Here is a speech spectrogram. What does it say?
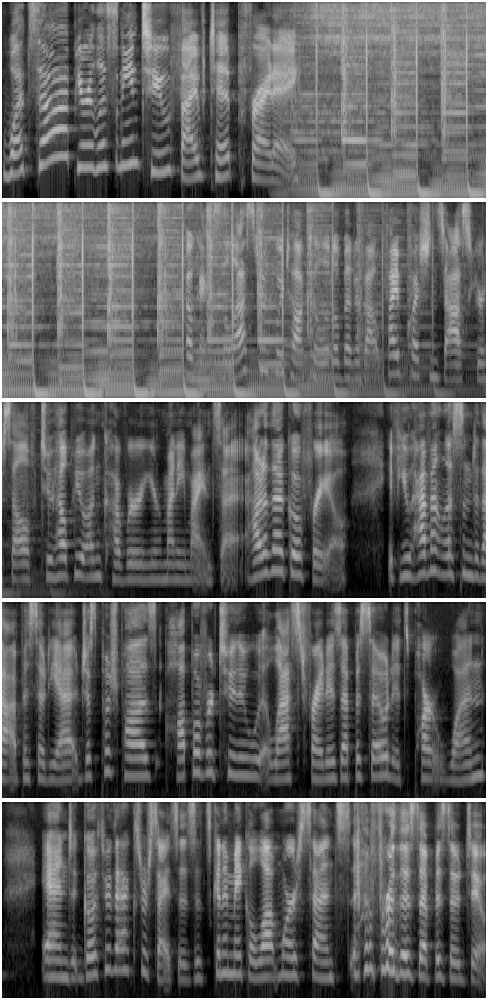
What's up? You're listening to Five Tip Friday. Little bit about five questions to ask yourself to help you uncover your money mindset. How did that go for you? If you haven't listened to that episode yet, just push pause, hop over to last Friday's episode. It's part one, and go through the exercises. It's going to make a lot more sense for this episode, too.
